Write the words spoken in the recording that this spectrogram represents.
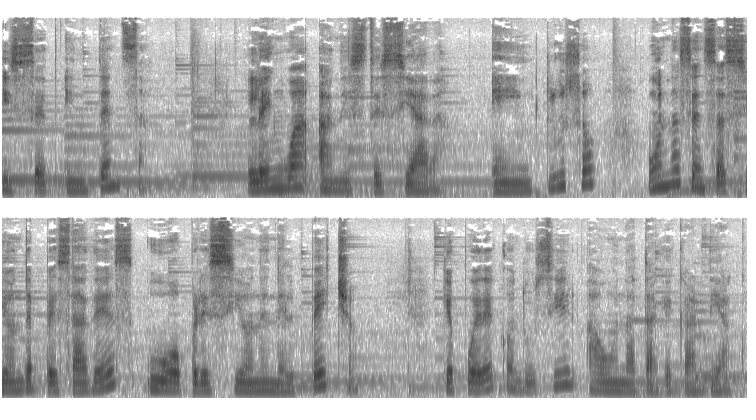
y sed intensa, lengua anestesiada e incluso una sensación de pesadez u opresión en el pecho que puede conducir a un ataque cardíaco.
